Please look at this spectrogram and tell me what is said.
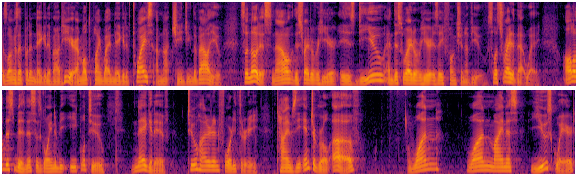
as long as I put a negative out here. I'm multiplying by a negative twice. I'm not changing the value. So notice, now this right over here is du, and this right over here is a function of u. So let's write it that way. All of this business is going to be equal to negative 243 times the integral of 1, 1 minus u squared,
